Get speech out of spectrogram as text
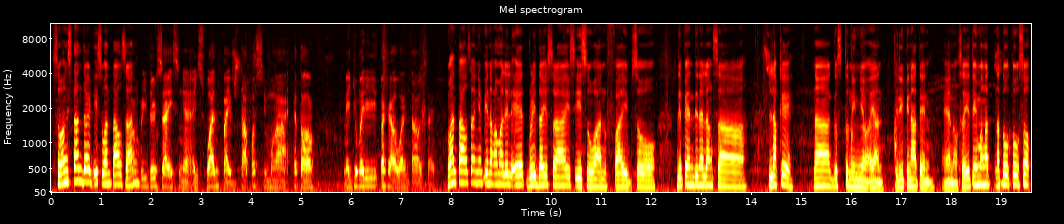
So ang standard is Ang 1,000. breeder size niya is 1.5. Tapos yung mga, ito, medyo maliliit pa siya, 1,000. 1,000 yung pinakamaliliit, breeder size is 1,500. So depende na lang sa laki na gusto ninyo. Ayan, silipin natin. Ayan oh. So ito yung mga natutusok.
